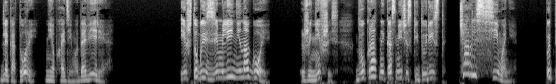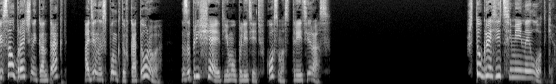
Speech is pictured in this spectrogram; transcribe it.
для которой необходимо доверие. И чтобы с Земли ни ногой. Женившись, двукратный космический турист Чарльз Симони подписал брачный контракт, один из пунктов которого запрещает ему полететь в космос третий раз. Что грозит семейной лодке?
